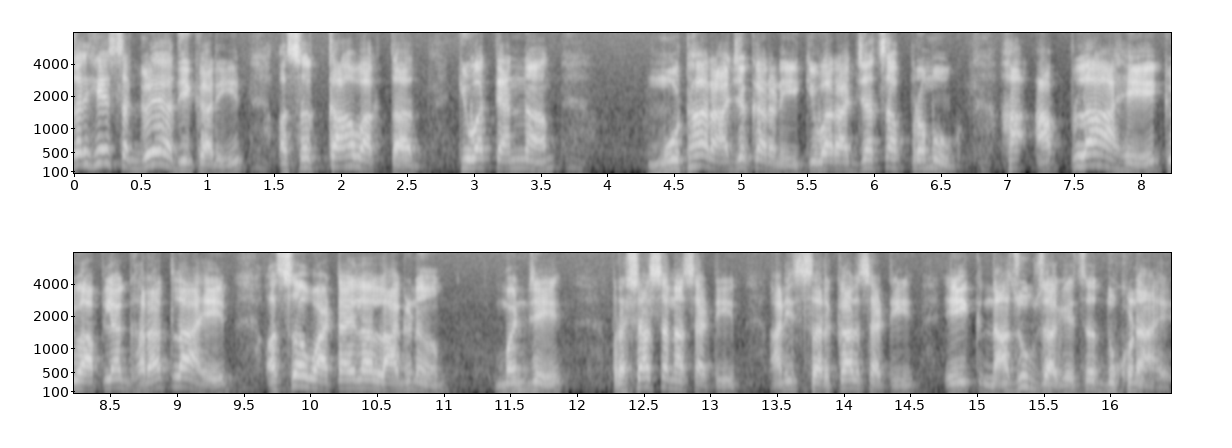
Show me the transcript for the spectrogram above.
तर हे सगळे अधिकारी असं का वागतात किंवा त्यांना मोठा राजकारणी किंवा राज्याचा प्रमुख हा आपला आहे किंवा आपल्या घरातला आहे असं वाटायला लागणं म्हणजे प्रशासनासाठी आणि सरकारसाठी एक नाजूक जागेचं दुखणं आहे.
